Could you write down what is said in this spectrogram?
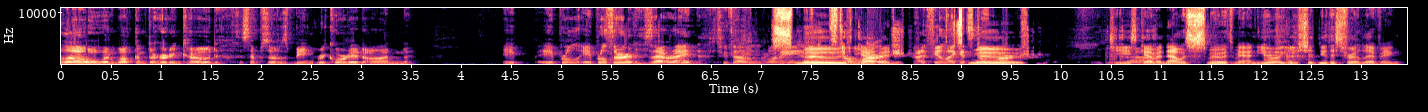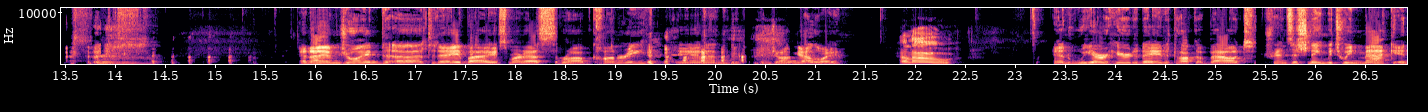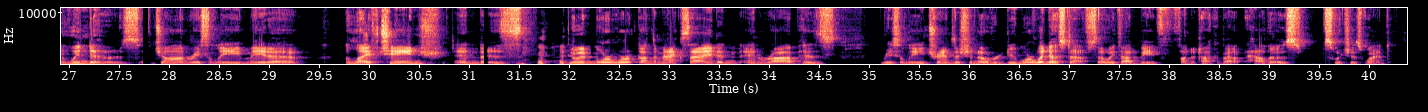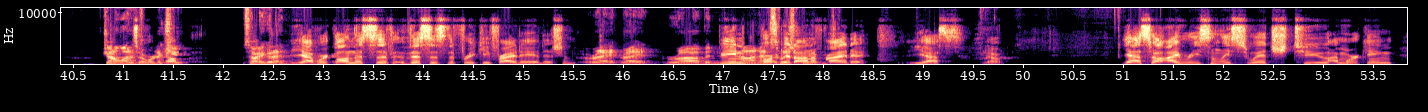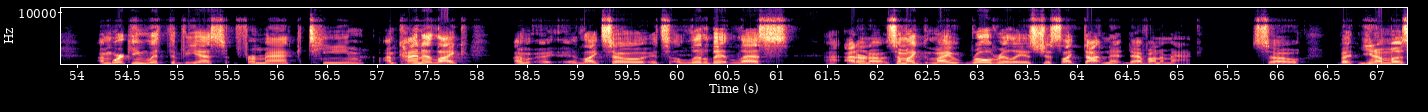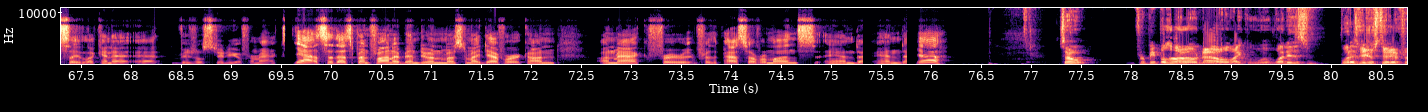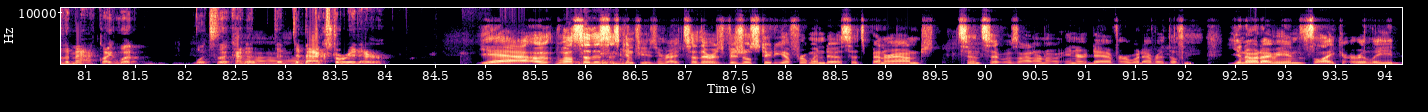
Hello and welcome to Herding Code. This episode is being recorded on April April third. Is that right? Two thousand twenty. Smooth, Kevin. I feel like it's smooth. still March. Jeez, Um, Kevin, that was smooth, man. You you should do this for a living. And I am joined uh, today by smartass Rob Conery and and Jon Galloway. Hello. And we are here today to talk about transitioning between Mac and Windows. Jon recently made a, a life change and is doing more work on the Mac side, and, and Rob has recently transitioned over to do more Windows stuff. So we thought it'd be fun to talk about how those switches went. Jon, why don't, So why don't call- you? Sorry, go ahead. Yeah, we're calling this the, this is the Freaky Friday edition. Right, right. Rob and Being Jon have recorded on a. Friday. Yes. Yep. Yeah, so I recently switched to I'm working I'm working with the VS for Mac team. I'm kind of like I'm uh, like so it's a little bit less I- don't know. So my my role really is just like .NET dev on a Mac. So but you know mostly looking at, at Visual Studio for Mac. Yeah, so that's been fun. I've been doing most of my dev work on on Mac for for the past several months and and uh, yeah, So, for people who don't know, like, what is what is Visual Studio for the Mac? Like, what what's the kind of the, the Uh, backstory there? Yeah. Oh, well, so this is confusing, right? So there was Visual Studio for Windows that's been around since it was, I don't know, InterDev or whatever. The, you know what I mean? It's like early,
